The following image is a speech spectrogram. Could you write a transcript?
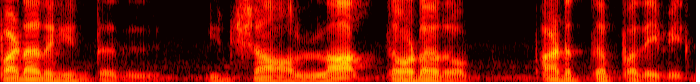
படர்கின்றது. இன்ஷா அல்லாஹ் தொடரும். அடுத்த பதிவில்.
